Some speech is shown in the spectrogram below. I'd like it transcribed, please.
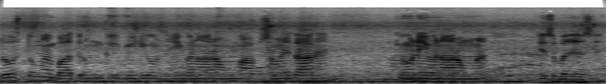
दोस्तों, मैं बाथरूम की वीडियो नहीं बना रहा हूँ, आप समझदार हैं। क्यों नहीं बना रहा हूँ मैं इस वजह से?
